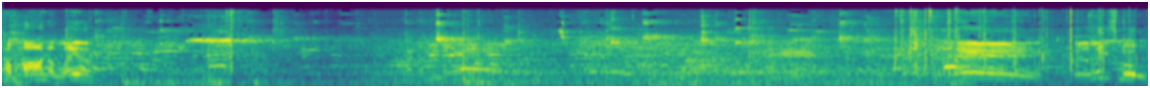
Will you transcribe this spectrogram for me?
Come on, Alea. Hey, the least move.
